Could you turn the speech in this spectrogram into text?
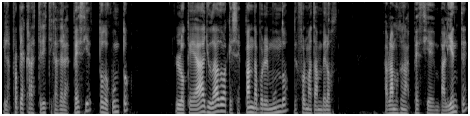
y las propias características de la especie, todo junto, lo que ha ayudado a que se expanda por el mundo de forma tan veloz. Hablamos de una especie valiente,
